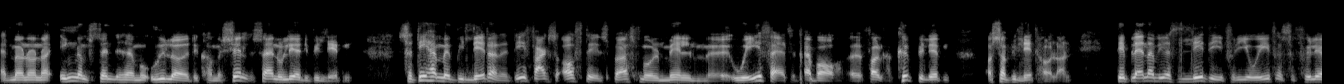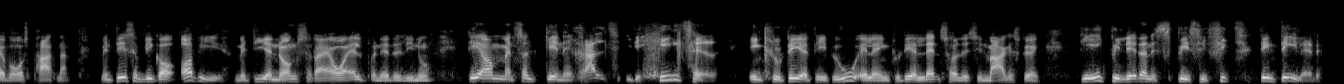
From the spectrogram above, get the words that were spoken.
at man under ingen omstændigheder må udlåde det kommercielt, så annullerer de billetten. Så det her med billetterne, det er faktisk ofte et spørgsmål mellem UEFA, altså der, hvor folk har købt billetten, og så billetholderen. Det blander vi os lidt i, fordi UEFA selvfølgelig er vores partner. Men det, som vi går op i med de annoncer, der er overalt på nettet lige nu, det er, om man sådan generelt i det hele taget inkluderer DBU eller inkluderer landsholdet i sin markedsføring. Det er ikke billetterne specifikt. Det er en del af det.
